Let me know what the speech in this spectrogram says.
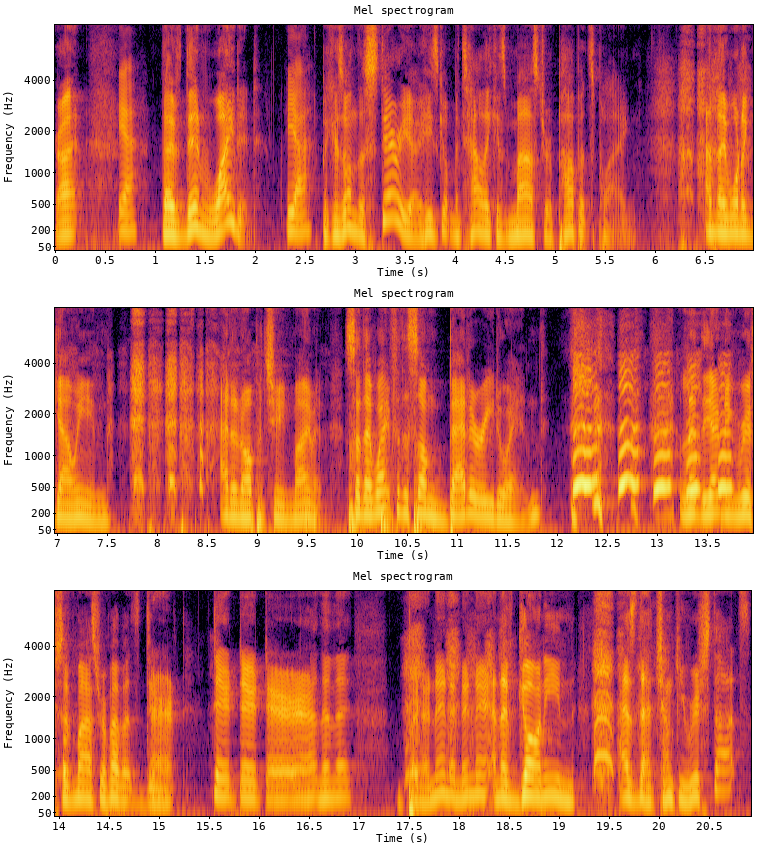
right? Yeah. They've then waited Yeah. because on the stereo he's got Metallica's Master of Puppets playing, and they want to go in at an opportune moment. So they wait for the song "Battery" to end, and let the opening riffs of Master of Puppets, dun, dun, dun, dun, and then they, and they've gone in as that chunky riff starts.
